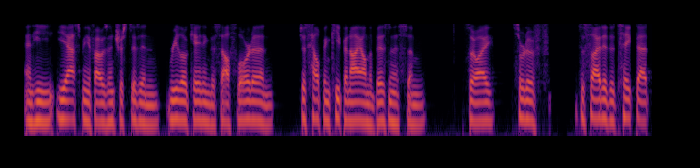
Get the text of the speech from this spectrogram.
and he he asked me if I was interested in relocating to South Florida and just helping keep an eye on the business, and so I sort of decided to take that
